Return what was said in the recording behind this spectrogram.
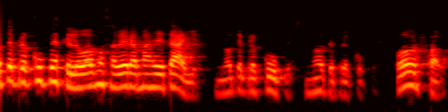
No te preocupes que lo vamos a ver a más detalle, no te preocupes, no te preocupes, por favor.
